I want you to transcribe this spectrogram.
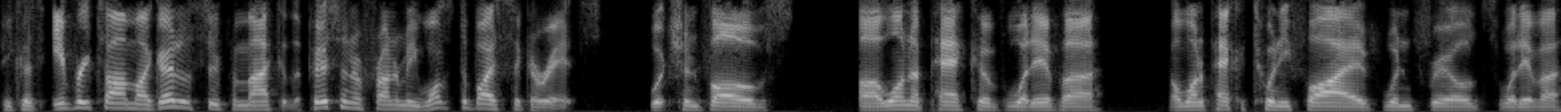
Because every time I go to the supermarket, the person in front of me wants to buy cigarettes, which involves I want a pack of whatever, I want a pack of 25 Winfields, whatever.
